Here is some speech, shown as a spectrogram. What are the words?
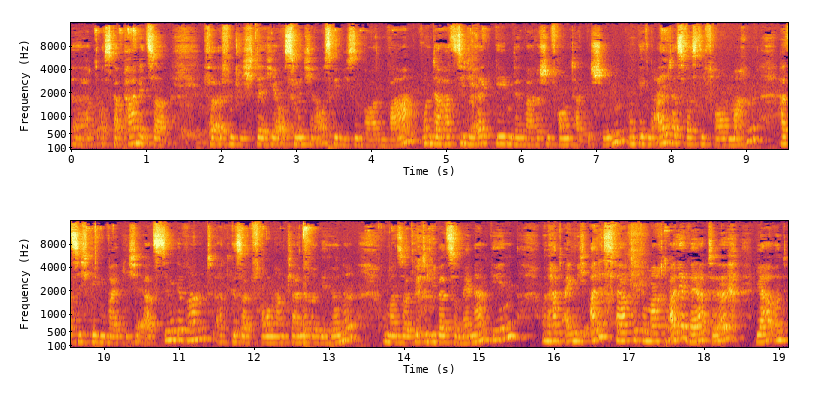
äh, hat Oskar Panitzer veröffentlicht, der hier aus München ausgewiesen worden war. Und da hat sie direkt gegen den Bayerischen Frauentag geschrieben und gegen all das, was die Frauen machen, hat sich gegen weibliche Ärztinnen gewandt, hat gesagt, Frauen haben kleinere Gehirne und man soll bitte lieber zu Männern gehen und hat eigentlich alles fertig gemacht, alle Werte, ja, und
